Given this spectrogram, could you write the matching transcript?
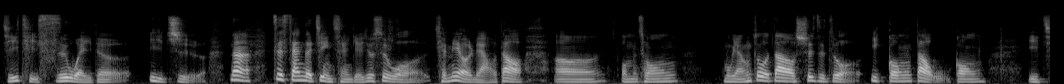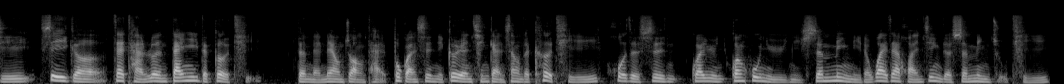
集体思维的意志了。那这三个进程，也就是我前面有聊到，呃，我们从母羊座到狮子座，一宫到五宫，以及是一个在谈论单一的个体。的能量状态，不管是你个人情感上的课题，或者是关于关乎于你生命、你的外在环境的生命主题。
